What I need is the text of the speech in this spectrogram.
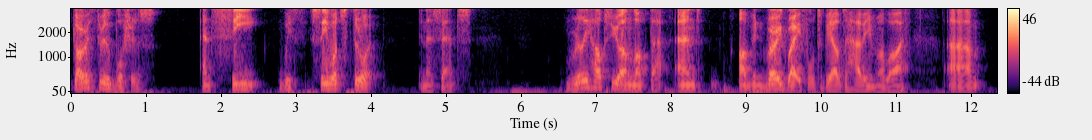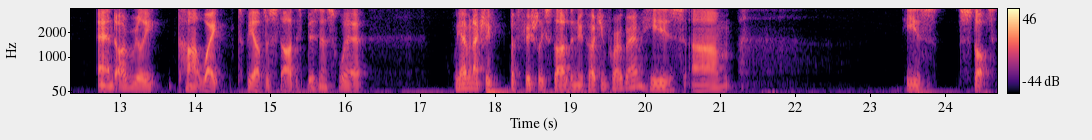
go through the bushes and see with see what's through it in a sense. Really helps you unlock that. And I've been very grateful to be able to have him in my life. Um, and I really can't wait to be able to start this business where we haven't actually officially started the new coaching program. He's um, he's stopped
